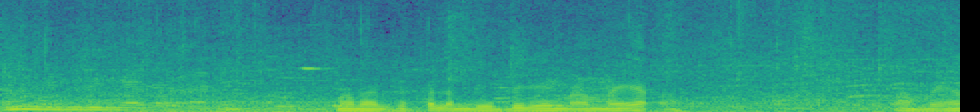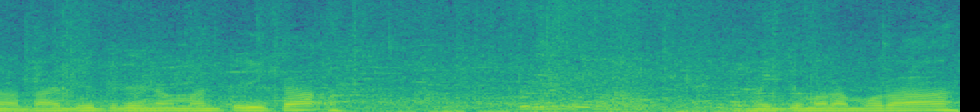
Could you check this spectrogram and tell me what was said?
Ano bibili natin? Marami palang bibili mamaya. Mamaya na tayo bibili ng mantika. Medyo mura-mura.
